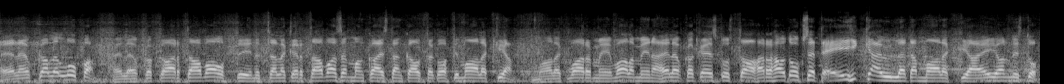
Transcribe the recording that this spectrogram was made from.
Heleukalle lupa. Heleukka kaartaa vauhtiin nyt tällä kertaa vasemman kaistan kautta kohti Maalekia. Maalek varmiin, valmiina. Heleukka keskustaa. Harhautukset ei yllätä Maalekia. Ei onnistu.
